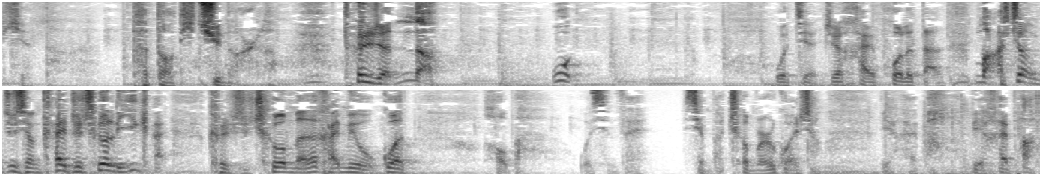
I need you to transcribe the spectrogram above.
天哪，他到底去哪儿了？他人呢？我我简直害破了胆，马上就想开着车离开。可是车门还没有关。好吧，我现在先把车门关上。别害怕，别害怕。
